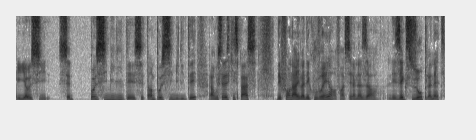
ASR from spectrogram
il y a aussi cette possibilité, cette impossibilité. Alors vous savez ce qui se passe? Des fois on arrive à découvrir, enfin c'est la NASA, les exoplanètes,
